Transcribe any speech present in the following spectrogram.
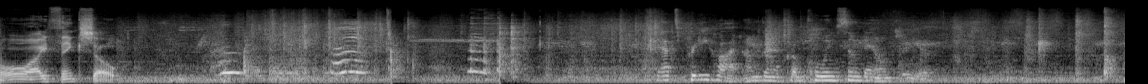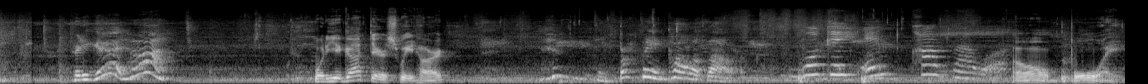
Oh, I think so. That's pretty hot. I'm gonna come cooling some down for you. Pretty good, huh? What do you got there, sweetheart? Broccoli and cauliflower. Walking in cauliflower. Oh, boy.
